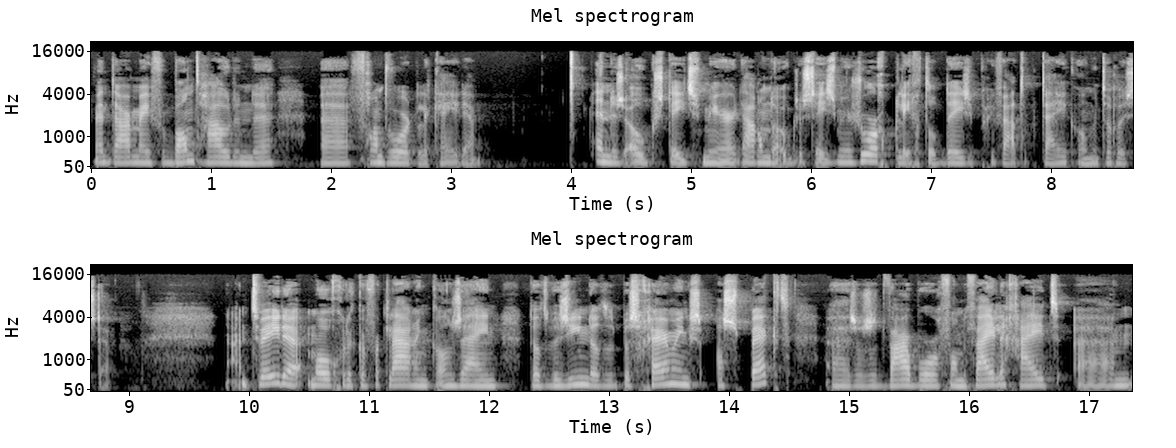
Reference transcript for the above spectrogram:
met daarmee verband houdende uh, verantwoordelijkheden. En dus ook steeds meer, daarom ook dus steeds meer zorgplicht op deze private partijen komen te rusten. Nou, een tweede mogelijke verklaring kan zijn dat we zien dat het beschermingsaspect, uh, zoals het waarborgen van de veiligheid, um,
